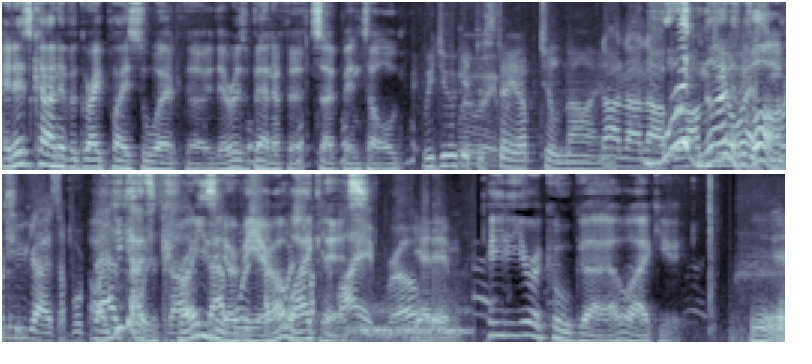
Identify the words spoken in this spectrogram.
It is kind of a great place to work though. There is benefits, I've been told. We do get Wait, to wait, stay wait. up till nine. No, no, no, What? bro. I'm Nine DOS. o'clock? What are you guys? We're Oh, you guys boys, are crazy Bad over boys, here. I like this. life, bro. Get him. Peter, you're a cool guy. I like you. Yeah.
